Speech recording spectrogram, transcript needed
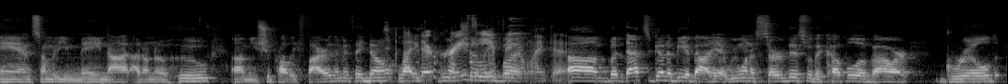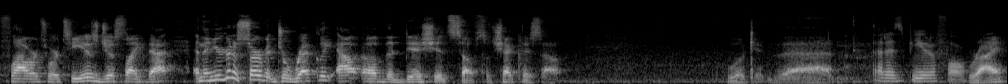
And some of you may not. I don't know who. Um, you should probably fire them if they don't like they're green crazy chili. if they don't like it. Um, but that's going to be about it. We want to serve this with a couple of our grilled flour tortillas, just like that. And then you're going to serve it directly out of the dish itself. So check this out. Look at that that is beautiful. right?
